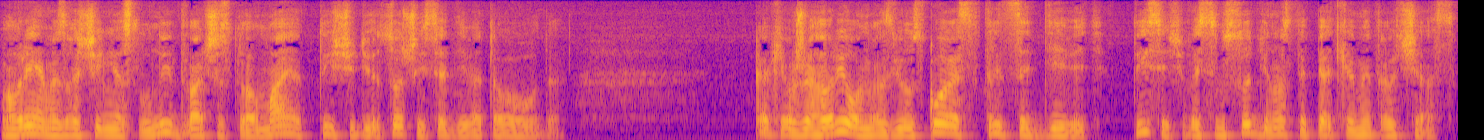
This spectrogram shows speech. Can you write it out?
во время возвращения с Луны 26 мая 1969 года. Как я уже говорил, он развил скорость в 39 895 км в час.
